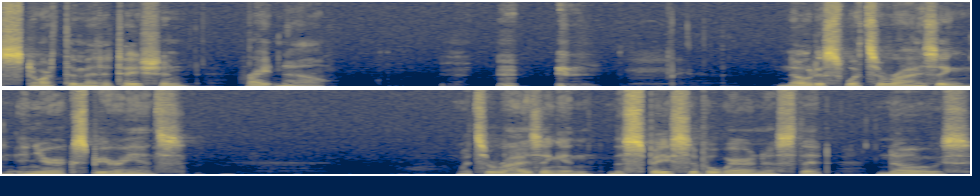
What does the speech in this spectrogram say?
Start the meditation right now. Notice what's arising in your experience. What's arising in the space of awareness that knows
